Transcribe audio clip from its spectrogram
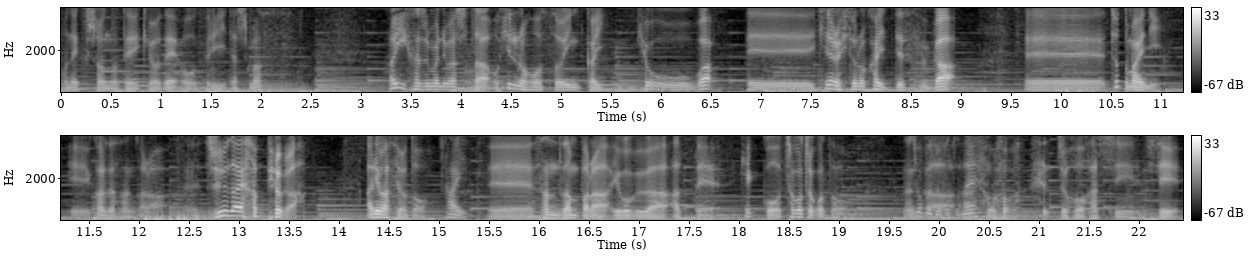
コネクションの提供でお送りいたします。はい、始まりました。お昼の放送委員会。今日は、えー、気になる人の会ですが、えーちょっと前に、えー、和也さんから、えー重大発表がありますよと。はい。えー、散々パラ予告があって結構ちょこちょことなんかちょこちょことね。情報発信して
